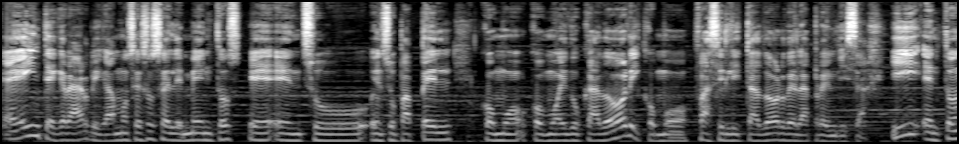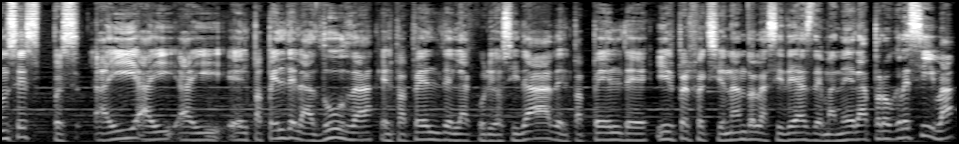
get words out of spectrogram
e integrar, digamos, esos elementos eh, en, su, en su papel como, como educador y como facilitador del aprendizaje. Y entonces, pues ahí hay, hay el papel de la duda, el papel de la curiosidad, el papel de ir perfeccionando las ideas de manera progresiva,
